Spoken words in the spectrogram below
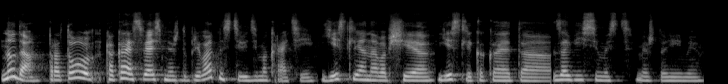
Ну да, про то, какая связь между приватностью и демократией. Есть ли она вообще, есть ли какая-то зависимость между ними.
